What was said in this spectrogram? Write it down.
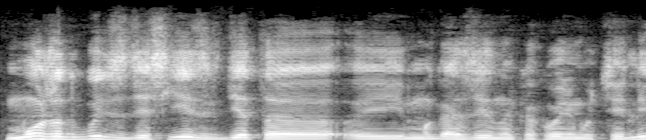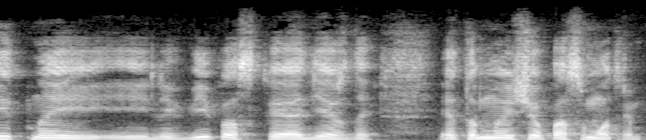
Может быть, здесь есть где-то и магазины какой-нибудь элитной или виповской одежды. Это мы еще посмотрим.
